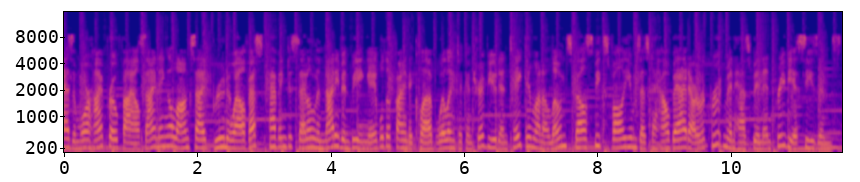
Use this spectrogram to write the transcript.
As a more high-profile signing alongside Bruno Alves, having to settle and not even being able to find a club willing to contribute and take him on a loan spell speaks volumes as to how bad our recruitment has been in previous seasons.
